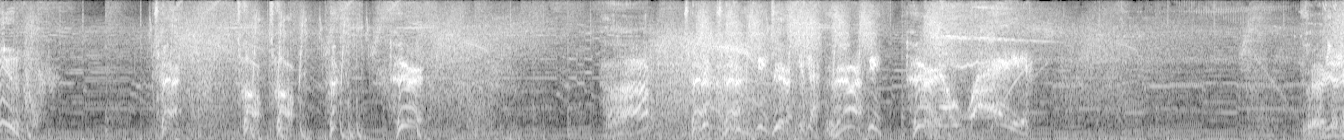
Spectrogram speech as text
No way! End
